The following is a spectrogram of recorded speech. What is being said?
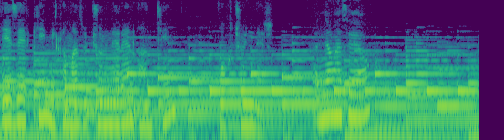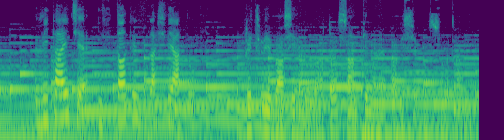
djezerki mi antin, voqqyunër. Anjam aseo. Witajcie, istoty z zaświatu. पृथ्वीवासीहरूबाट शान्तिमय भविष्यको शुभकामना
